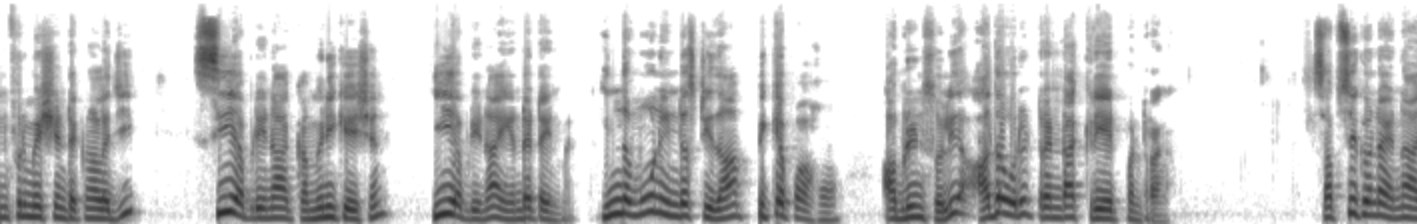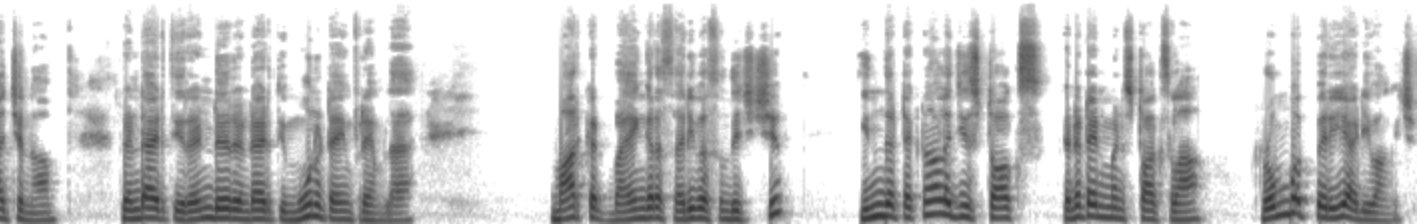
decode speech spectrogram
இன்ஃபர்மேஷன் டெக்னாலஜி சி அப்படின்னா கம்யூனிகேஷன் இ e அப்படின்னா என்டர்டைன்மெண்ட் இந்த மூணு இண்டஸ்ட்ரி தான் பிக்கப் ஆகும் அப்படின்னு சொல்லி அதை ஒரு ட்ரெண்டாக கிரியேட் பண்ணுறாங்க சப்சிக்வெண்ட்டாக என்ன ஆச்சுன்னா ரெண்டாயிரத்தி ரெண்டு ரெண்டாயிரத்தி மூணு டைம் ஃப்ரேமில் மார்க்கெட் பயங்கர சரிவை சந்திச்சிச்சு. இந்த டெக்னாலஜி ஸ்டாக்ஸ் என்டர்டெயின்மெண்ட் ஸ்டாக்ஸ்லாம் ரொம்ப பெரிய அடி வாங்குச்சு.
